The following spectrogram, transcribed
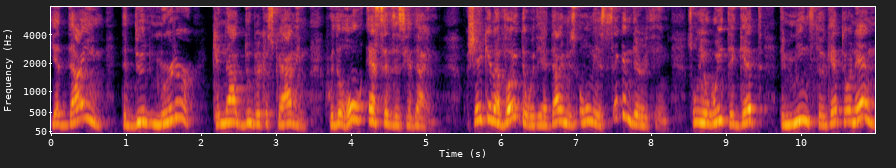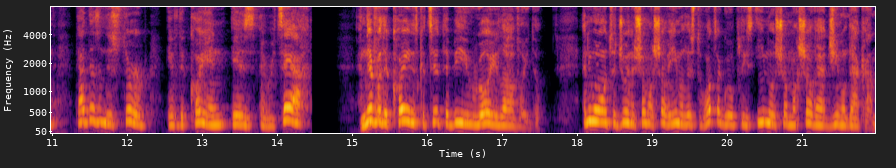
Yadayim, the dude murder, cannot do Birkas Kohanim, where the whole essence is Yadayim. Shaken avoida with the yadayim is only a secondary thing. It's only a way to get a means to get to an end. That doesn't disturb if the kohen is a ritzeach, and therefore the kohen is considered to be roy la avoida. Anyone wants to join the Shomachshava email list to WhatsApp group, please email shomachshava at gmail.com.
